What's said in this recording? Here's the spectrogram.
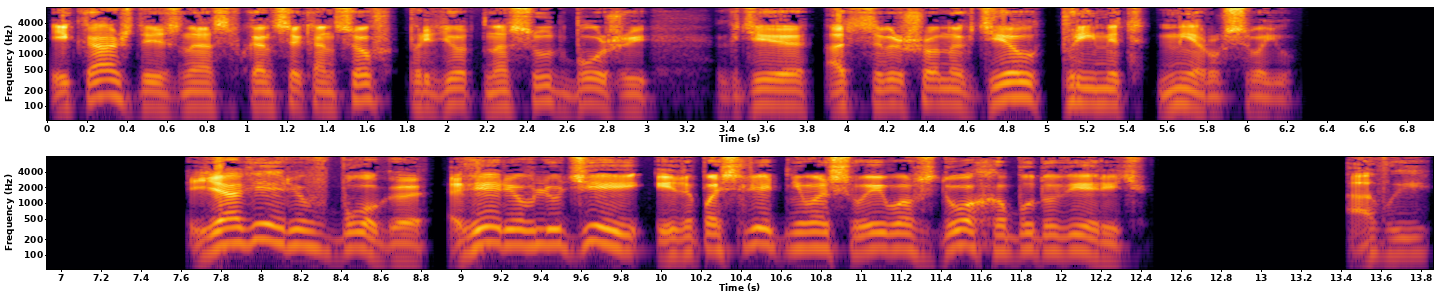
и каждый из нас, в конце концов, придет на суд Божий, где от совершенных дел примет меру свою. Я верю в Бога, верю в людей, и до последнего своего вздоха буду верить. А вы?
